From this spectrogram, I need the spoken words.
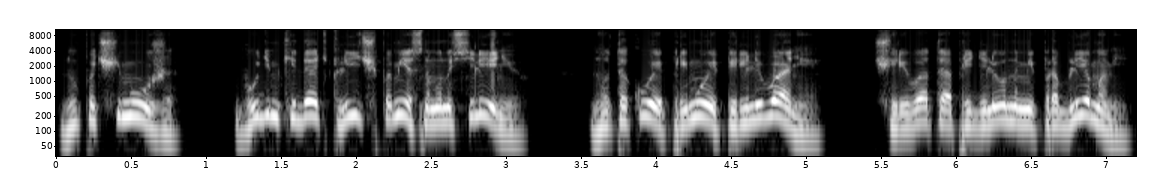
Ну почему же? Будем кидать клич по местному населению, но такое прямое переливание чревато определенными проблемами.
